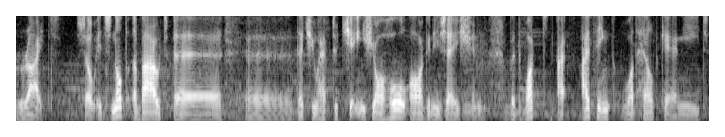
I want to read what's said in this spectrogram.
Right. So it's not about uh, uh, that you have to change your whole organization, but what I, I think what healthcare needs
